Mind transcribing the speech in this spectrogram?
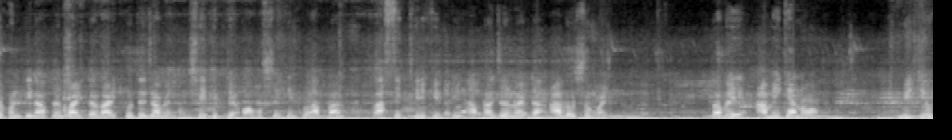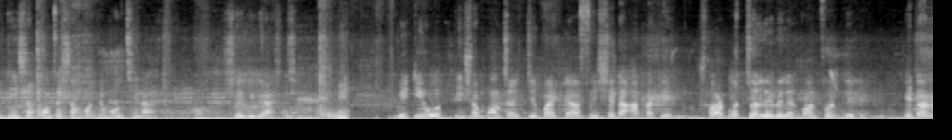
যখন কিনা আপনার বাইকটা রাইড করতে যাবেন সেই ক্ষেত্রে অবশ্যই কিন্তু আপনার ক্লাসিক থ্রি ফিফটি আপনার জন্য একটা আদর্শ বাইক তবে আমি কেন মিটিউর তিনশো পঞ্চাশ সম্পর্কে বলছি না, সেদিকে আসছি। মিটিউর তিনশো পঞ্চাশ যে বাইকটা আছে, সেটা আপনাকে সর্বোচ্চ লেভেলের কমফোর্ট দেবে। এটার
